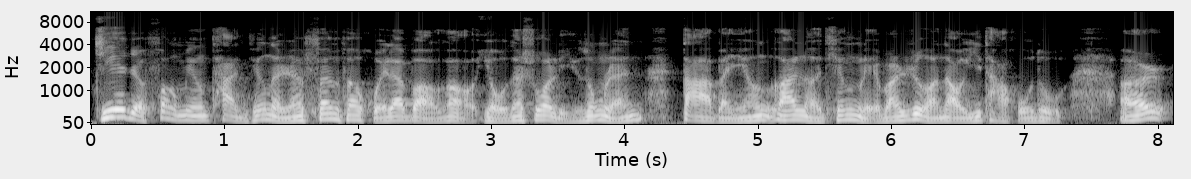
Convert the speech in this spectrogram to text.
接着奉命探听的人纷纷回来报告，有的说李宗仁大本营安乐厅里边热闹一塌糊涂，而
